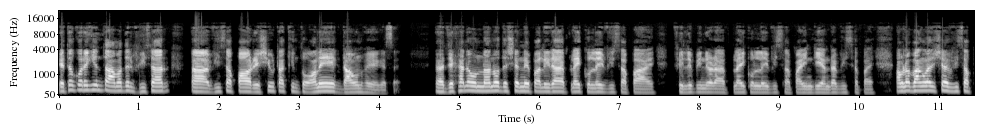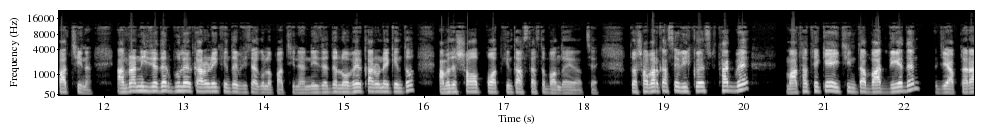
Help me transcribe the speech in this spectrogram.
এতে করে কিন্তু আমাদের ভিসার ভিসা পাওয়ার রেশিওটা কিন্তু অনেক ডাউন হয়ে গেছে। যেখানে অন্যান্য দেশের নেপালিরা অ্যাপ্লাই করলেই ভিসা পায়, ফিলিপিনোরা অ্যাপ্লাই করলেই ভিসা পায়, ইন্ডিয়ানরা ভিসা পায়। আমরা বাংলাদেশের ভিসা পাচ্ছি না। আমরা নিজেদের ভুলের কারণেই কিন্তু ভিসাগুলো পাচ্ছি না। নিজেদের লোভের কারণে কিন্তু আমাদের সব পথ কিন্তু আস্তে আস্তে বন্ধ হয়ে যাচ্ছে। তো সবার কাছে রিকোয়েস্ট থাকবে, মাথা থেকে এই চিন্তা বাদ দিয়ে দেন যে আপনারা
